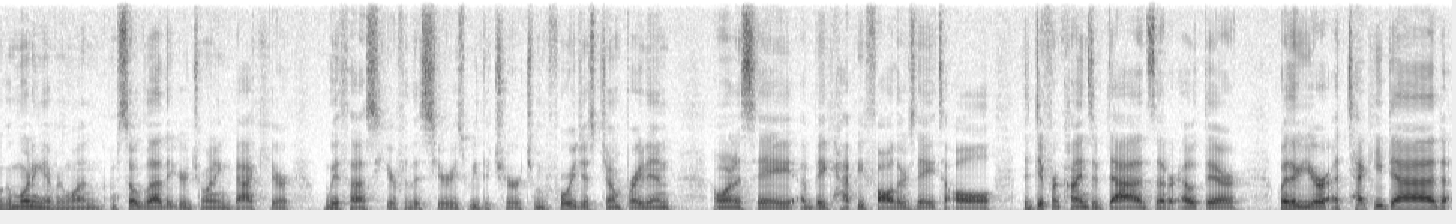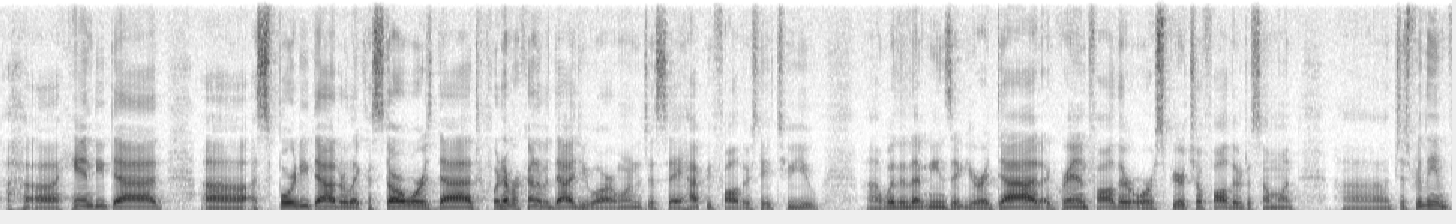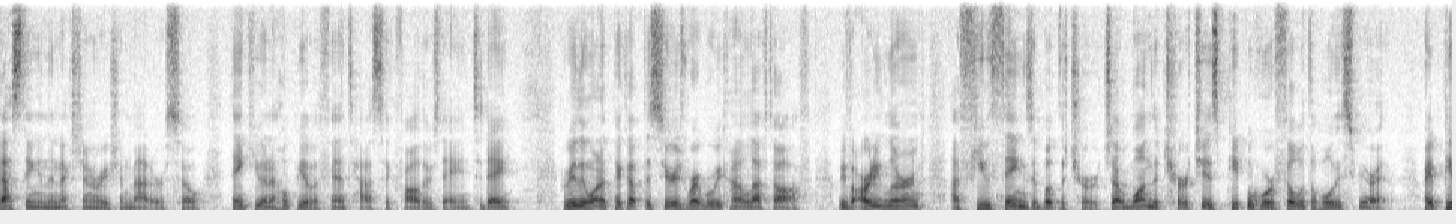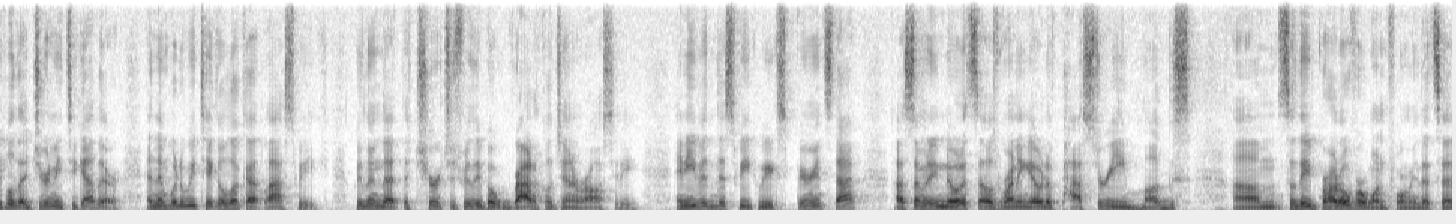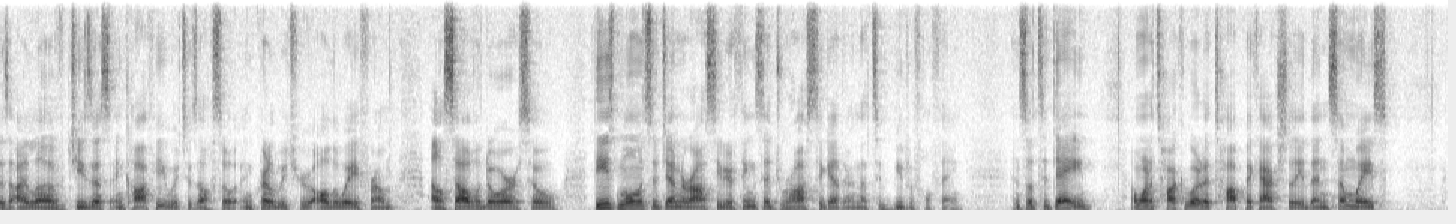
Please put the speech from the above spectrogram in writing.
Well, good morning, everyone. I'm so glad that you're joining back here with us here for this series, We the Church. And before we just jump right in, I want to say a big happy Father's Day to all the different kinds of dads that are out there. Whether you're a techie dad, a handy dad, uh, a sporty dad, or like a Star Wars dad, whatever kind of a dad you are, I want to just say happy Father's Day to you. Uh, whether that means that you're a dad, a grandfather, or a spiritual father to someone, uh, just really investing in the next generation matters. So thank you, and I hope you have a fantastic Father's Day. And today, we really want to pick up the series right where we kind of left off. We've already learned a few things about the church. That one, the church is people who are filled with the Holy Spirit. Right? People that journey together. And then what did we take a look at last week? We learned that the church is really about radical generosity. And even this week we experienced that. Uh, somebody noticed I was running out of pastory mugs. Um, so they brought over one for me that says, I love Jesus and coffee, which is also incredibly true, all the way from El Salvador. So these moments of generosity are things that draw us together, and that's a beautiful thing. And so today, I want to talk about a topic actually that in some ways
